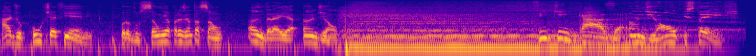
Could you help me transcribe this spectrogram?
Rádio Cult FM Produção e apresentação: Andréia Andion. Fique em casa. Andion Stage.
